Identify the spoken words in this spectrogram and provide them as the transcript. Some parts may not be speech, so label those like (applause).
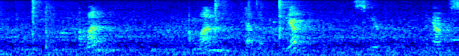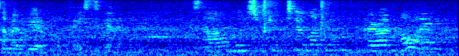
beautiful face together. So these are your two loving girl and boy.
